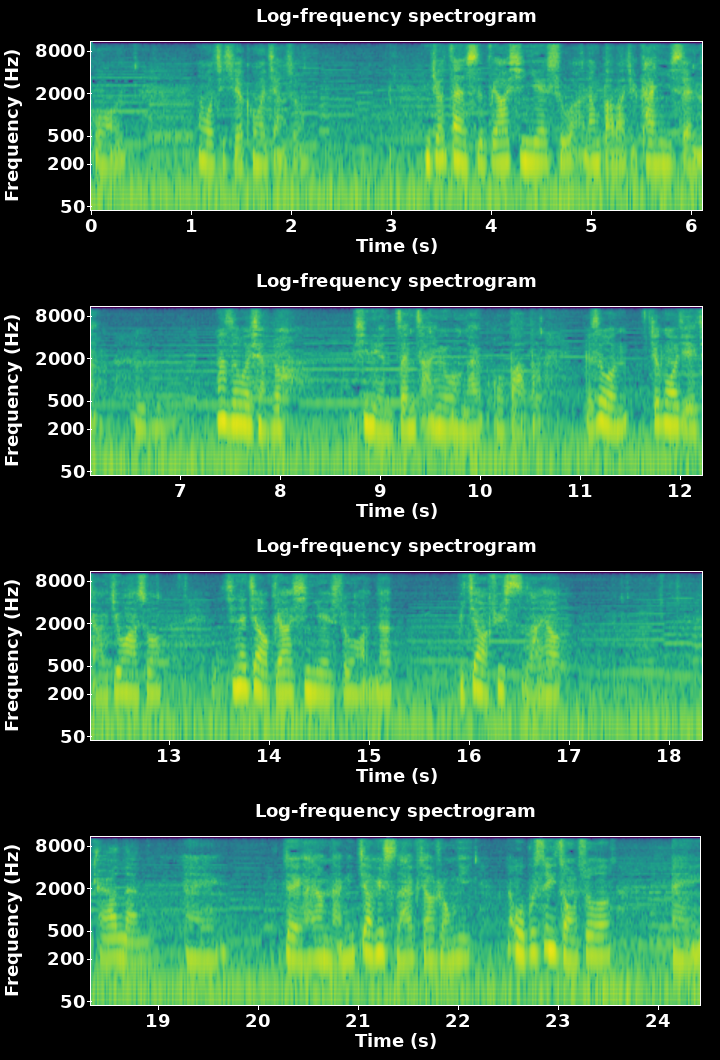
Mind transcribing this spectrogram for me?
过。那我姐姐跟我讲说，你就暂时不要信耶稣啊，让爸爸去看医生啊。嗯、那时候我想说，心里很挣扎，因为我很爱我爸爸，可是我就跟我姐姐讲一句话说。现在叫我不要信耶稣哦，那比叫我去死还要还要难。哎，对，还要难。你叫我去死还比较容易。那我不是一种说，哎，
